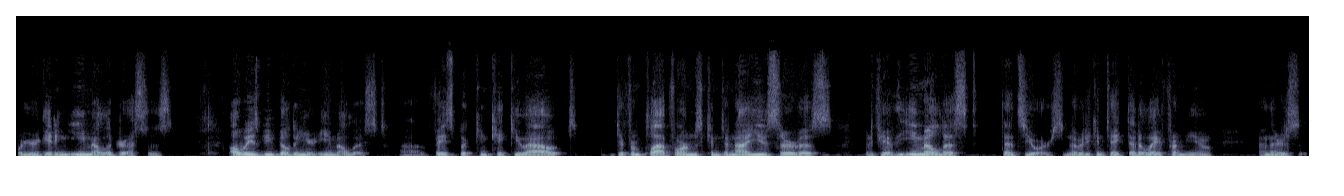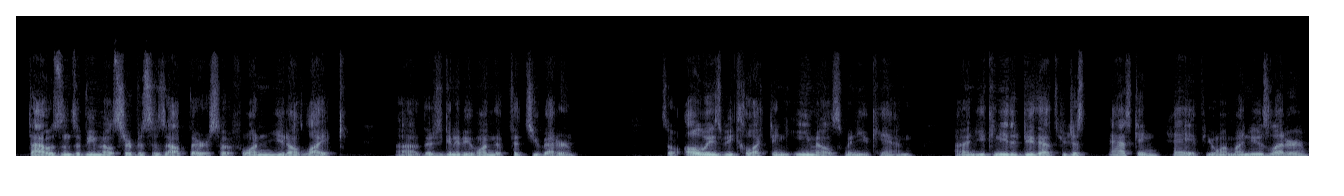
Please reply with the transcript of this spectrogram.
or you're getting email addresses. Always be building your email list. Uh, Facebook can kick you out, different platforms can deny you service, but if you have the email list, that's yours. Nobody can take that away from you. And there's thousands of email services out there. So if one you don't like, uh, there's going to be one that fits you better. So always be collecting emails when you can. And you can either do that through just asking, hey, if you want my newsletter,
